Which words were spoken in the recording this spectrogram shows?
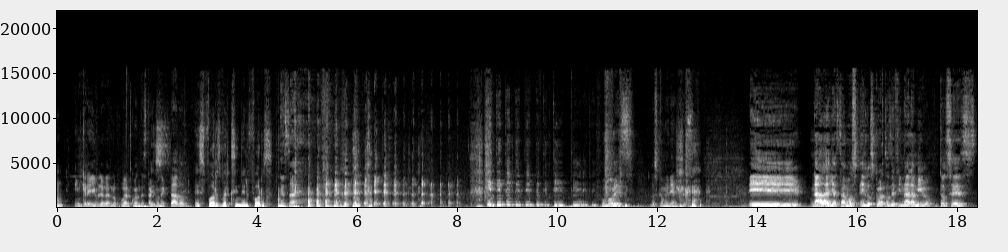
increíble verlo jugar cuando está conectado. Es Forsberg sin el Force. Está. Humores, los comediantes. Y nada, ya estamos en los cuartos de final, amigo. Entonces,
